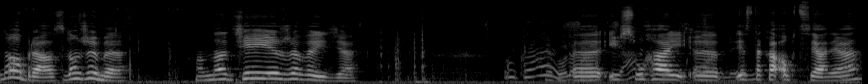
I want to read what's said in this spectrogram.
Dobra, zdążymy. Mam nadzieję, że wyjdzie. E, I słuchaj, e, jest taka opcja, nie?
